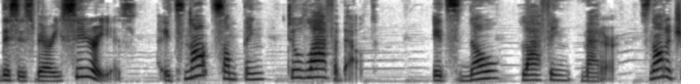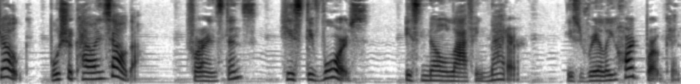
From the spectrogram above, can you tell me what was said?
this is very serious. It's not something to laugh about. It's no laughing matter. It's not a joke. 不是开玩笑的. For instance, his divorce is no laughing matter. He's really heartbroken.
